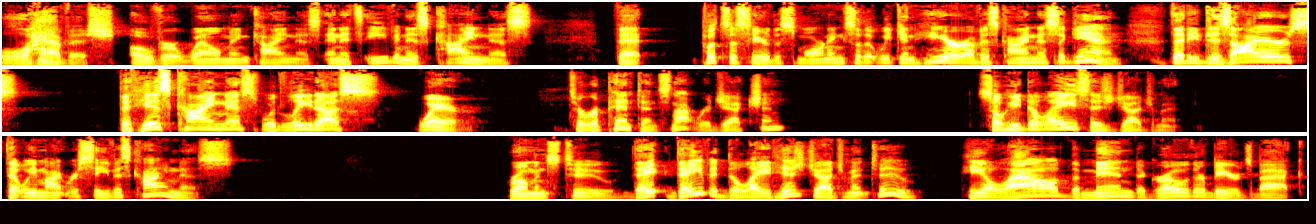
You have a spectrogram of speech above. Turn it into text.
lavish, overwhelming kindness. And it's even his kindness that puts us here this morning so that we can hear of his kindness again. That he desires that his kindness would lead us where? To repentance, not rejection. So he delays his judgment that we might receive his kindness. Romans 2. David delayed his judgment too. He allowed the men to grow their beards back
